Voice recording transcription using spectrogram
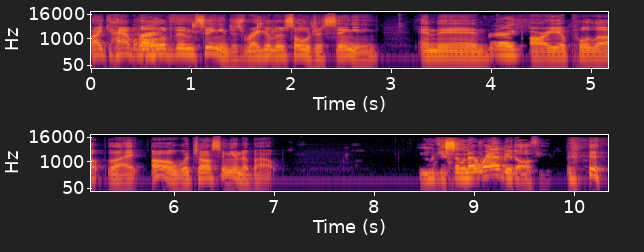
Like have Right. all of them singing, just regular soldiers singing, and then Right. Arya pull up like, "Oh, what y'all singing about? Let me get some of that rabbit off you.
